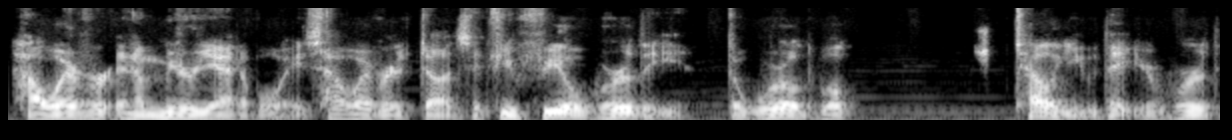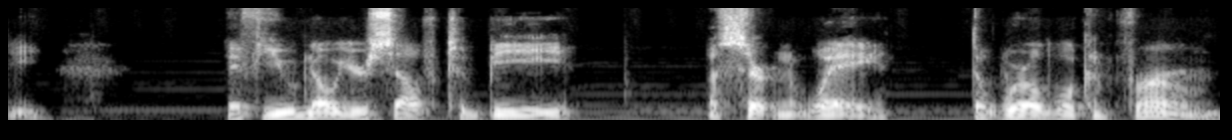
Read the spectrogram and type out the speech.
however in a myriad of ways however it does. If you feel worthy the world will tell you that you're worthy if you know yourself to be a certain way, the world will confirm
